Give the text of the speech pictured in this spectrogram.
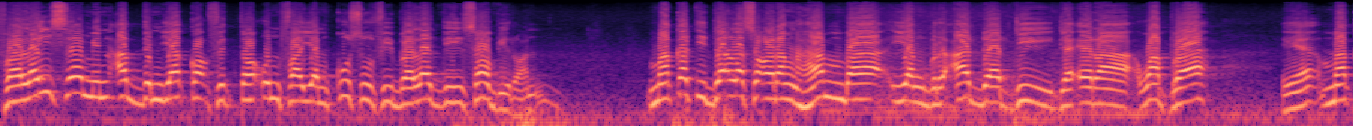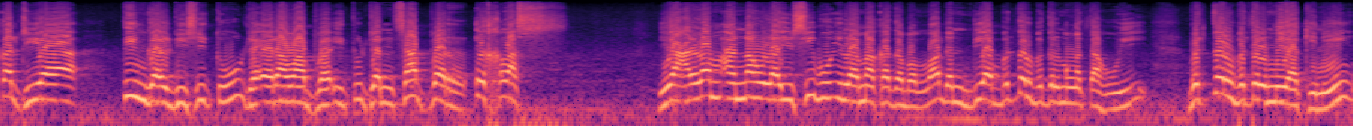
Falaisa min abdin yaqa fit ta'un fayamkusu fi baladi maka tidaklah seorang hamba yang berada di daerah wabah ya maka dia tinggal di situ daerah wabah itu dan sabar ikhlas. Ya'lam annahu la yusibu ila ma kataballah dan dia betul-betul mengetahui betul-betul meyakini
